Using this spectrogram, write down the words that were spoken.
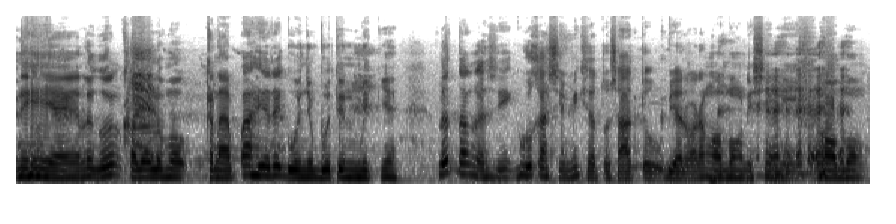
Nih ya lu gua kalau lu mau kenapa akhirnya gue nyebutin mic-nya. Lu tau gak sih? Gue kasih mic satu-satu biar orang ngomong di sini. Ngomong.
